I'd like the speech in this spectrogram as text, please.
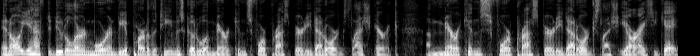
And all you have to do to learn more and be a part of the team is go to americansforprosperity.org slash Erick. Americansforprosperity.org slash E-R-I-C-K.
